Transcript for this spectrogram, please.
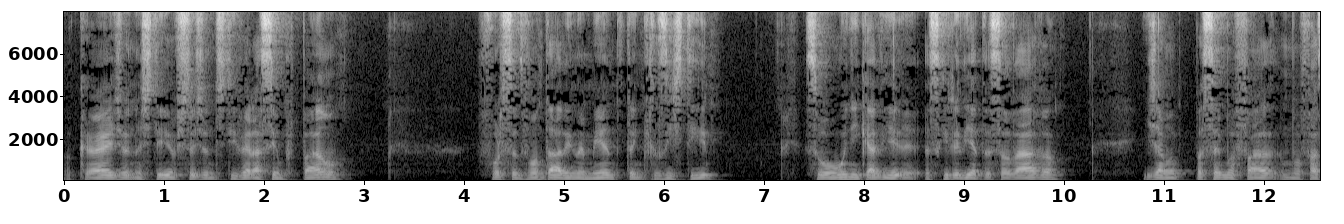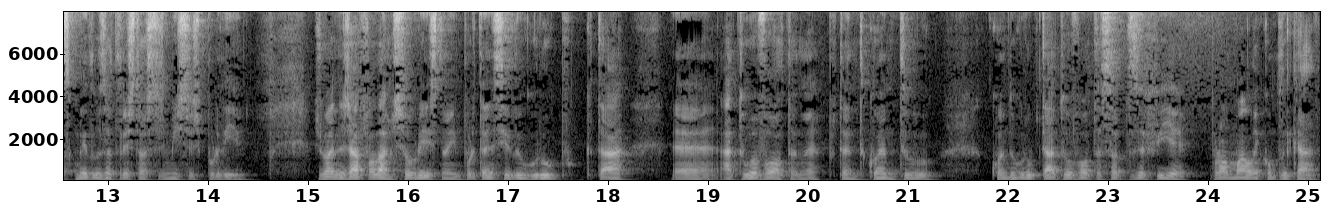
Ok, Joana Esteves, seja onde estiver, há sempre pão. Força de vontade e na mente, tenho que resistir. Sou a única a, a seguir a dieta saudável e já passei uma fase, uma fase de comer duas a três tostas mistas por dia. Joana, já falámos sobre isso, não é? a importância do grupo que está uh, à tua volta, não é? Portanto, quando, quando o grupo está à tua volta só te desafia para o mal é complicado.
